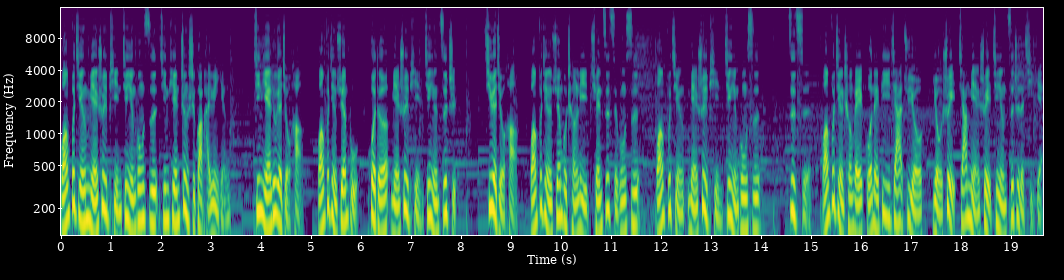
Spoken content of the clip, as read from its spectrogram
王府井免税品经营公司今天正式挂牌运营，今年六月九号。王府井宣布获得免税品经营资质。七月九号，王府井宣布成立全资子公司——王府井免税品经营公司。自此，王府井成为国内第一家具有有税加免税经营资质的企业。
